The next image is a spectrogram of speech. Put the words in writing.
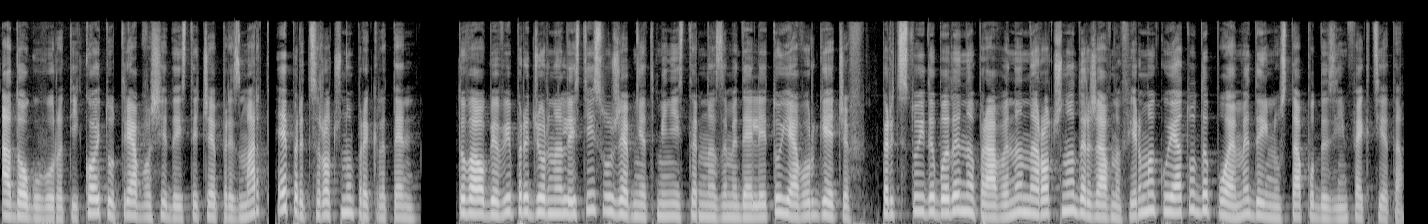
а договорът и който трябваше да изтече през март е предсрочно прекратен. Това обяви пред журналисти служебният министр на земеделието Явор Гечев. Предстои да бъде направена нарочна държавна фирма, която да поеме дейността по дезинфекцията.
